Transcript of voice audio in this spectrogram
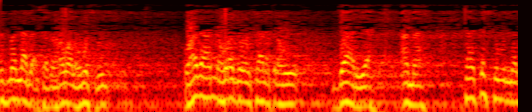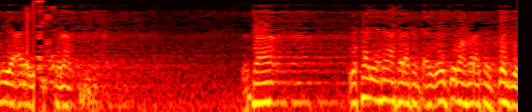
عثمان لا بأس به رواه مسلم. وهذا أنه رجل كانت له جارية أمة كانت تشتم النبي عليه السلام ف وكان ينهاها فلا تنتهي ويزورها فلا تزدجر.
